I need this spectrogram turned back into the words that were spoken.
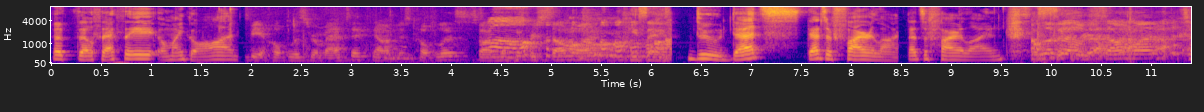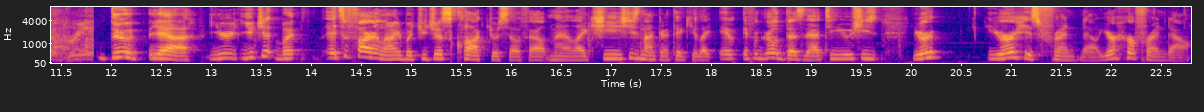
That's so sexy. Oh my god. Be a hopeless romantic. Now I'm just hopeless. So I'm looking for someone. He says Dude, that's that's a fire line. That's a fire line. I'm looking for someone to bring. Dude, yeah, you're you just but it's a fire line, but you just clocked yourself out, man. Like she she's not gonna take you. Like if, if a girl does that to you, she's you're you're his friend now. You're her friend now.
